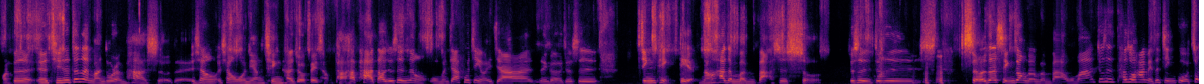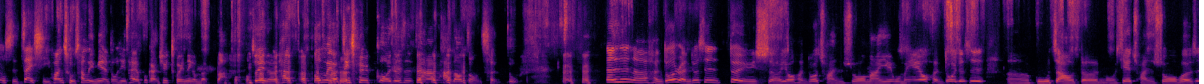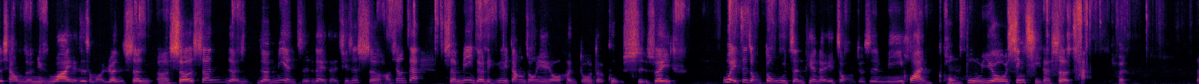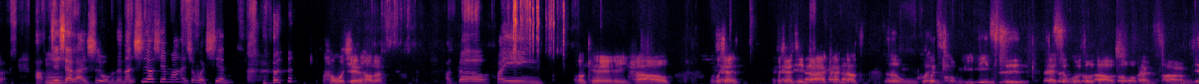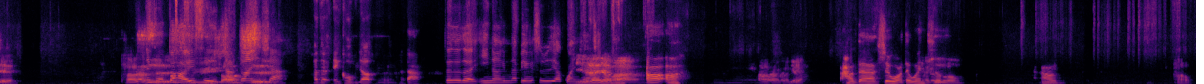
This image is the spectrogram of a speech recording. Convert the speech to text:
完真的，呃，其实真的蛮多人怕蛇的欸、嗯像像我娘亲，她就非常怕，她怕到就是那种我们家附近有一家那个就是精品店，然后它的门把是蛇，就是就是 蛇的形状的门把。我妈就是她说她每次经过，纵使再喜欢橱窗里面的东西，她也不敢去推那个门把，所以呢，她都没有进去过，就是让她怕到这种程度。但是呢，很多人就是对于蛇有很多传说嘛，也我们也有很多就是呃古早的某些传说，或者是像我们的女娲也是什么人身呃蛇身人人面之类的。其实蛇好像在神秘的领域当中也有很多的故事，所以为这种动物增添了一种就是迷幻、恐怖又新奇的色彩。对，对。接下来是我们的男士要先吗？还是我先？好，我先好了。好的，欢迎。OK，好，我相我相信大家看到这种昆虫，一定是在生活周遭都很常见。它那是个不好意思，打断一，下。它的 echo 比较大，对对对，宜南那边是不是要关一你呢要下镜头？把哦哦，把它关掉好的，是我的问题。好，嗯好，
